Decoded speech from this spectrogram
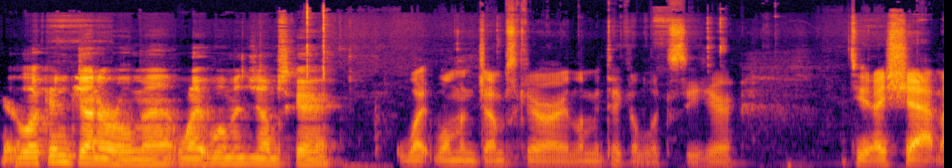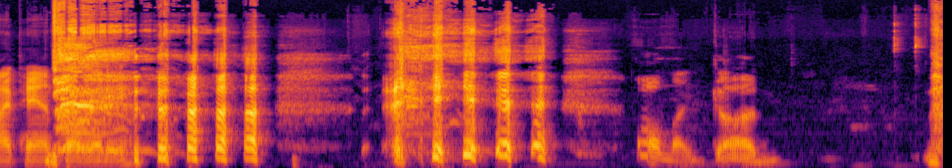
Here, Look in general, Matt. White woman jump scare. White woman jump scare. All right, let me take a look. See here. Dude, I shat my pants already. oh my god.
